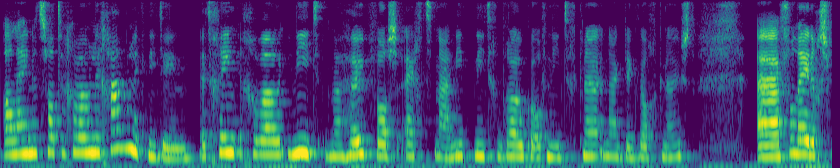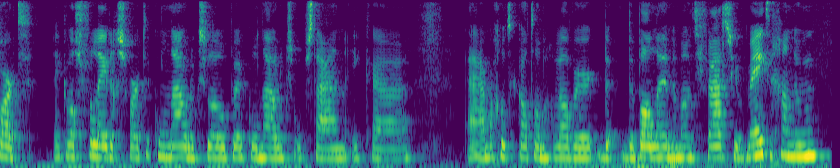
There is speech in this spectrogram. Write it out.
alleen het zat er gewoon lichamelijk niet in. Het ging gewoon niet. Mijn heup was echt, nou niet, niet gebroken of niet gekneusd. Nou, ik denk wel gekneusd. Uh, volledig zwart. Ik was volledig zwart. Ik kon nauwelijks lopen. Ik kon nauwelijks opstaan. Ik, uh, uh, maar goed, ik had dan nog wel weer de, de, ballen en de motivatie om mee te gaan doen.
